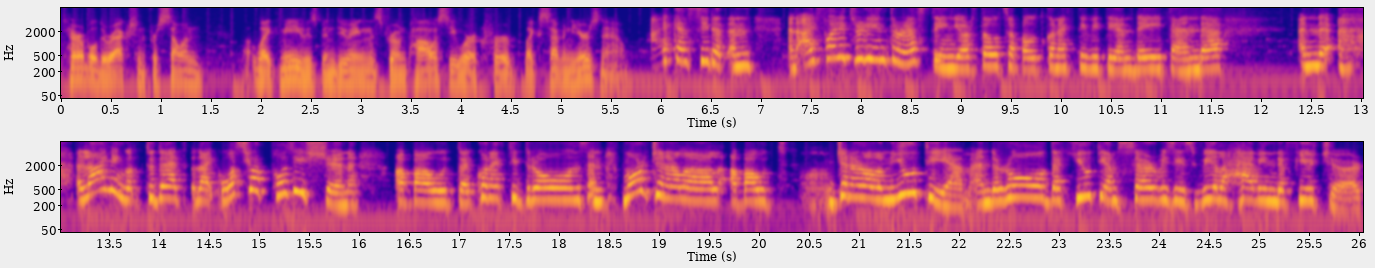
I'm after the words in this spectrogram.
terrible direction for someone like me who's been doing this drone policy work for like seven years now. I can see that, and and I find it really interesting your thoughts about connectivity and data, and uh, and uh, aligning to that, like, what's your position about uh, connected drones, and more general about general on UTM and the role that UTM services will have in the future.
